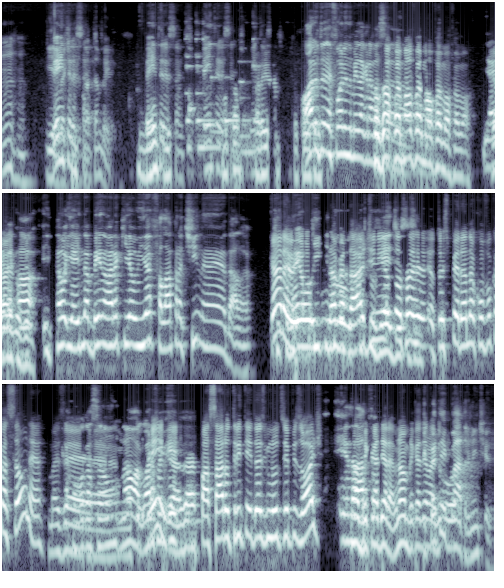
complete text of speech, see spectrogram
Uhum. E ele Bem interessante também. Bem interessante. Bem interessante. Bem interessante. Olha o telefone no meio da gravação. Foi mal, foi mal, foi mal, foi mal. E, aí, ó, então, e ainda bem na hora que eu ia falar pra ti, né, Dala? Cara, eu, eu que que na tu, verdade, eu tô, eu tô, esperando a convocação, né? Mas é. A convocação. É, não, agora bem, foi. Já passaram 32 minutos do episódio. Exato. Não, brincadeira. Não, brincadeira. 54, mas, mentira.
